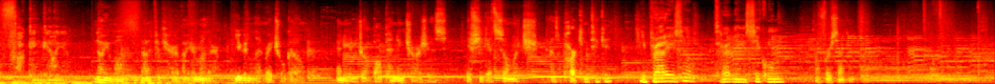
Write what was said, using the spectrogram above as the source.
fucking kill you. No, you won't. Not if you care about your mother. You're gonna let Rachel go. And you're gonna drop all pending charges. If she gets so much as a parking ticket, You proud of yourself? Threatening a sick woman? not for a second.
